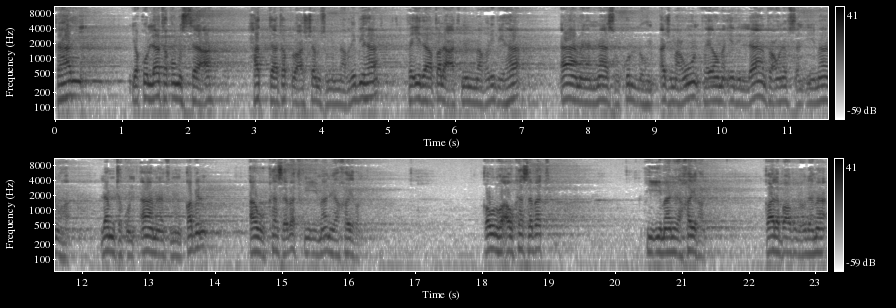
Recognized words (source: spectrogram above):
فهذه يقول لا تقوم الساعة حتى تطلع الشمس من مغربها فإذا طلعت من مغربها آمن الناس كلهم أجمعون فيومئذ لا ينفع نفسا إيمانها. لم تكن آمنت من قبل أو كسبت في إيمانها خيرا. قوله أو كسبت في إيمانها خيرا. قال بعض العلماء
